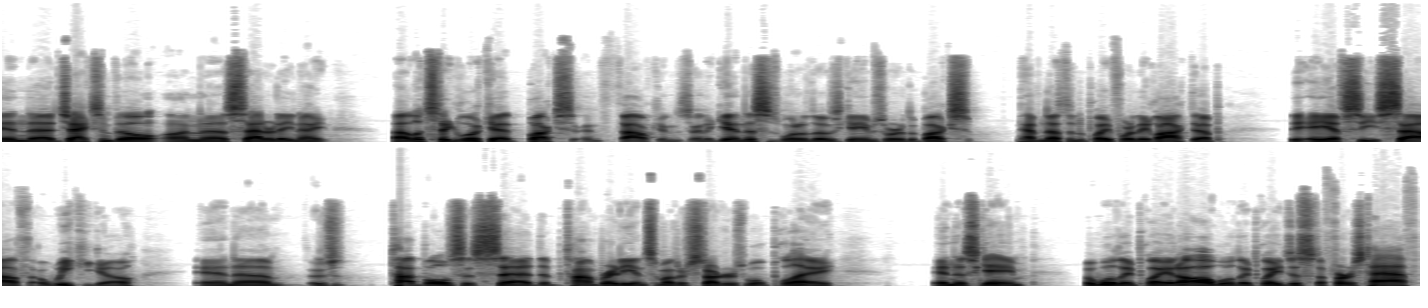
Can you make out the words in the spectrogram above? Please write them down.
in uh, Jacksonville on uh, Saturday night. Uh, let's take a look at Bucks and Falcons. And again, this is one of those games where the Bucks have nothing to play for. They locked up the AFC South a week ago, and um, Todd Bowles has said that Tom Brady and some other starters will play in this game. But will they play at all? Will they play just the first half?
